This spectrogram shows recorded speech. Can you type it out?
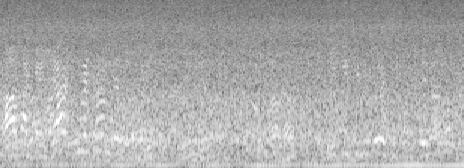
Па да, бе, некой. Печението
